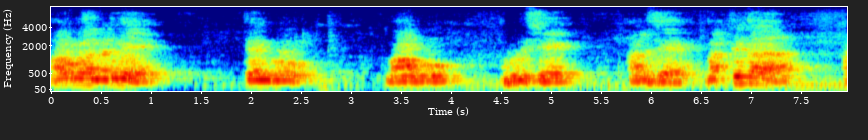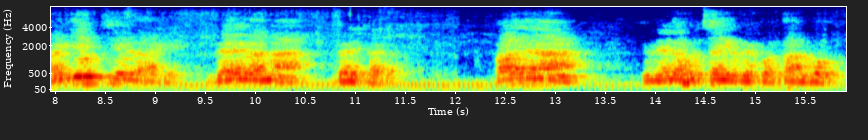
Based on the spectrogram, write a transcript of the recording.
ಅವುಗಳ ನಡುವೆ ತೆಂಗು, ಮಾವು, ಹುಣಸೆ, ಹಲಸೆ ಮತ್ತಿತರ ಅಡಿಕೆಯೂ ಸೇರಿದ ಹಾಗೆ ಬೆಳೆಗಳನ್ನ ಬೆಳೀತಾರೆ ಬಹಳ ಜನ ಇವನ್ನೆಲ್ಲ ಇರಬೇಕು ಅಂತ ಅನ್ಬೋದು.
